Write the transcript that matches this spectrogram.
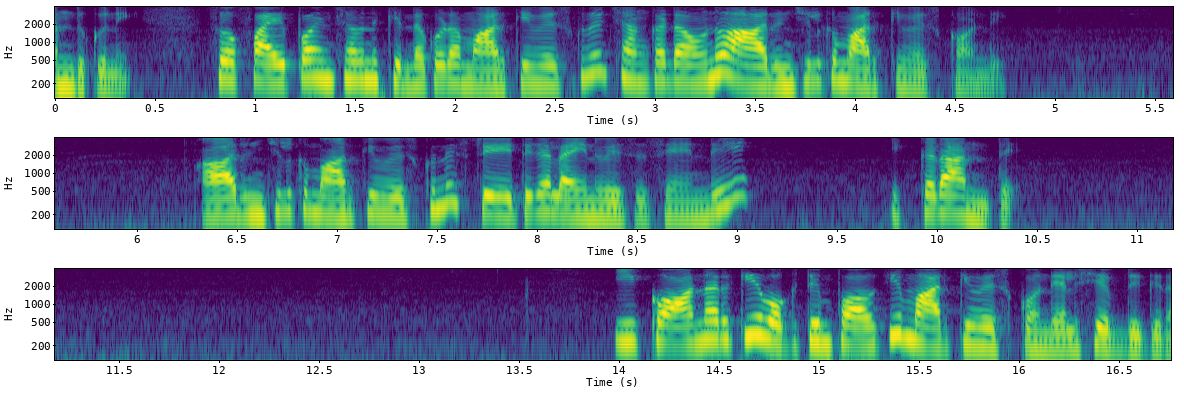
అందుకుని. సో ఫైవ్ పాయింట్ సెవెన్ కింద కూడా మార్కింగ్ వేసుకుని చంక డౌన్ ఆరు ఇంచులకి మార్కింగ్ వేసుకోండి. ఆరు ఇంచులకి మార్కింగ్ వేసుకుని స్ట్రేట్గా లైన్ వేసేసేయండి. ఇక్కడ అంతే. ఈ కార్నర్కి ఒకటి పావుకి మార్కింగ్ వేసుకోండి ఎల్ షేప్ దగ్గర.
